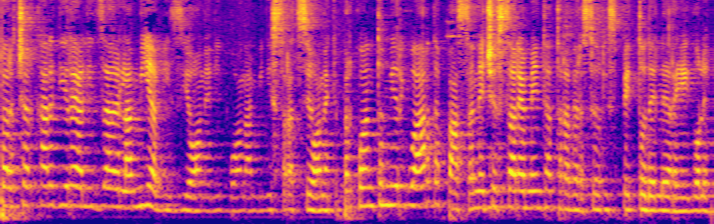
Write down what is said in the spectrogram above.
per cercare di realizzare la mia visione di buona amministrazione, che per quanto mi riguarda riguarda passa necessariamente attraverso il rispetto delle regole,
